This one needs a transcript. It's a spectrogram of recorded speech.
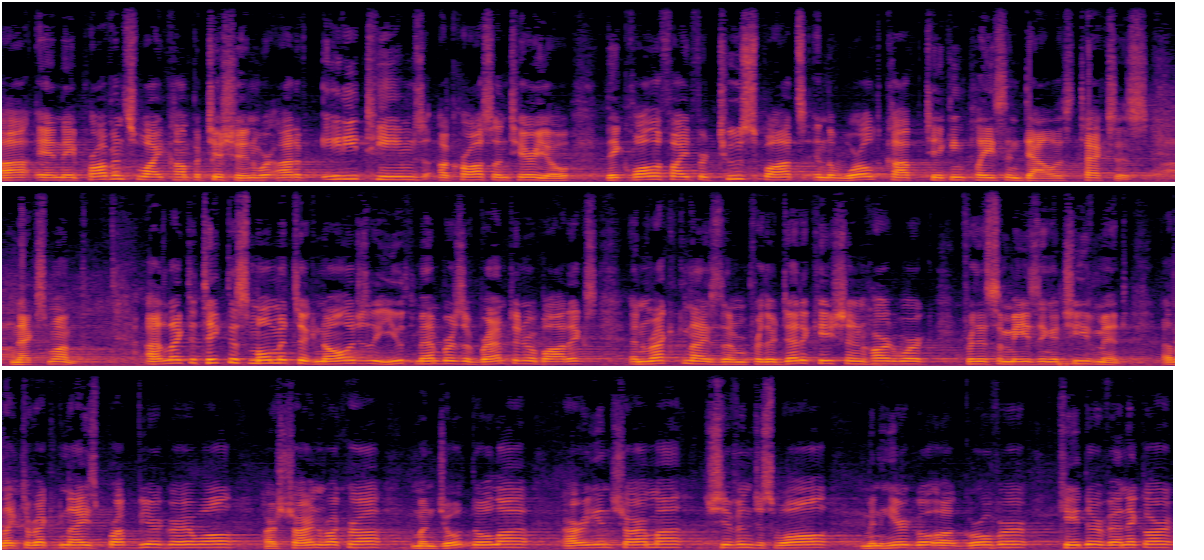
uh, in a province-wide competition where out of 80 teams across Ontario, they qualified for two spots in the World Cup taking place in Dallas, Texas next month. I'd like to take this moment to acknowledge the youth members of Brampton Robotics and recognize them for their dedication and hard work for this amazing achievement. I'd like to recognize Prabhvir Garewal, Harsharan Rakra, Manjot Dola, Aryan Sharma, Shivan Jaswal, Minhir uh, Grover, Kedar Venekar,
